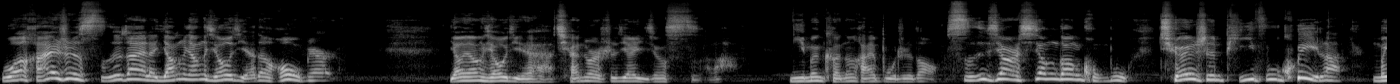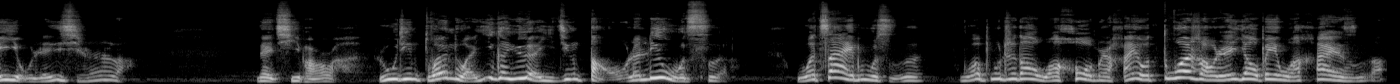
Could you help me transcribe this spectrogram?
我还是死在了杨洋小姐的后面杨洋小姐前段时间已经死了，你们可能还不知道，死相相当恐怖，全身皮肤溃烂，没有人形了。那旗袍啊，如今短短一个月已经倒了六次了。我再不死。我不知道我后面还有多少人要被我害死啊！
